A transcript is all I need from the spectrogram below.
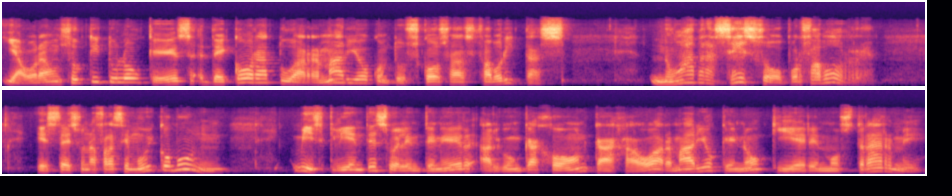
Y ahora un subtítulo que es Decora tu armario con tus cosas favoritas. No abras eso, por favor. Esta es una frase muy común. Mis clientes suelen tener algún cajón, caja o armario que no quieren mostrarme.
